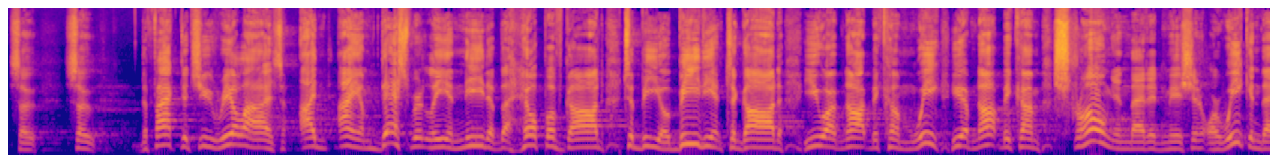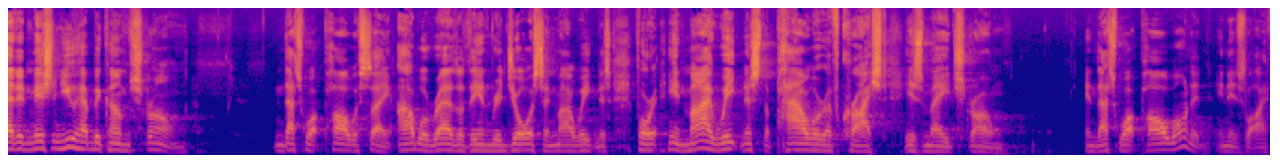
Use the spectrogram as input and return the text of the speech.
So, so the fact that you realize I, I am desperately in need of the help of God to be obedient to God, you have not become weak. You have not become strong in that admission or weak in that admission. You have become strong. And that's what Paul was saying. I will rather than rejoice in my weakness, for in my weakness the power of Christ is made strong. And that's what Paul wanted in his life.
